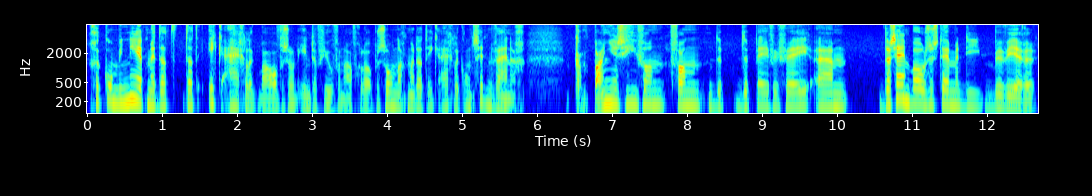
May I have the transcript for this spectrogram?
Gecombineerd met dat, dat ik eigenlijk, behalve zo'n interview van afgelopen zondag, maar dat ik eigenlijk ontzettend weinig campagne zie van, van de, de PVV. Ehm, er zijn boze stemmen die beweren,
